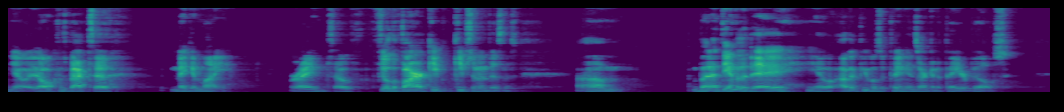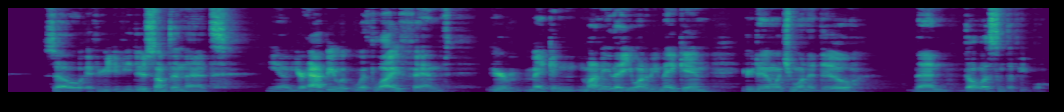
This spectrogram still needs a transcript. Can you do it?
you know it all comes back to making money right so fuel the fire keep keeps them in business um, but at the end of the day you know other people's opinions aren't going to pay your bills so if you if you do something that you know you're happy with, with life and you're making money that you want to be making you're doing what you want to do then don't listen to people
